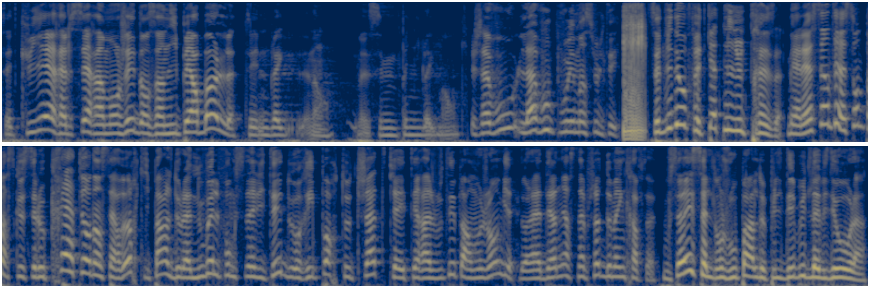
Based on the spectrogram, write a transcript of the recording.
Cette cuillère, elle sert à manger dans un hyperbole. C'est une blague... Non. Bah, c'est même pas une blague marrante. J'avoue, là vous pouvez m'insulter. Cette vidéo fait 4 minutes 13, mais elle est assez intéressante parce que c'est le créateur d'un serveur qui parle de la nouvelle fonctionnalité de report chat qui a été rajoutée par Mojang dans la dernière snapshot de Minecraft. Vous savez, celle dont je vous parle depuis le début de la vidéo là.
